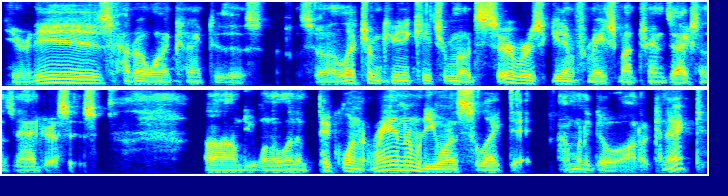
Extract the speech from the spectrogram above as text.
Here it is. How do I want to connect to this? So Electrum communicates remote servers to get information about transactions and addresses. Um, do you want to let them pick one at random or do you want to select it? I'm going to go auto connect.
